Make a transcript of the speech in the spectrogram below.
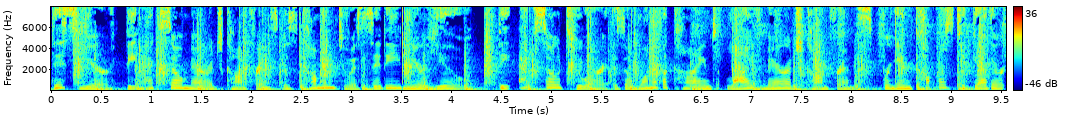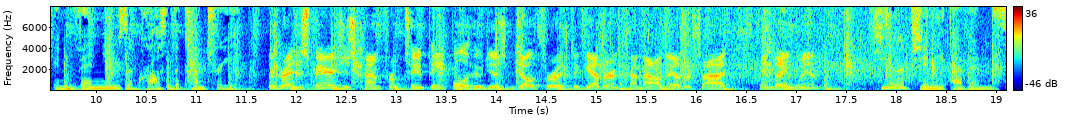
This year, the XO Marriage Conference is coming to a city near you. The XO Tour is a one of a kind live marriage conference bringing couples together in venues across the country. The greatest marriages come from two people who just go through it together and come out on the other side and they win. Hear Jimmy Evans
